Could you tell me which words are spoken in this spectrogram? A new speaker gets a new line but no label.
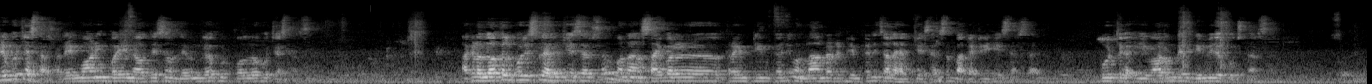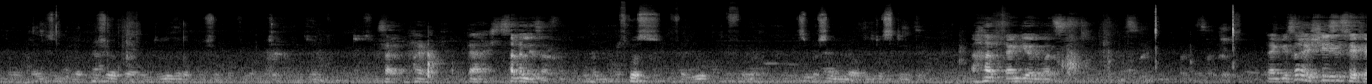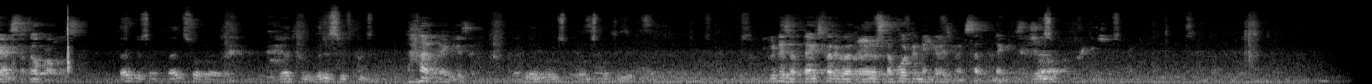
రేపు వచ్చేస్తారు సార్. రేపు మార్నింగ్ బై నా ఉద్దేశం లెవెన్ లోపు ట్వెల్వ్లోకి వచ్చేస్తారు సార్. అక్కడ లోకల్ పోలీసులు హెల్ప్ చేశారు సార్. మన సైబర్ క్రైమ్ టీం కానీ మన లాండ్ ఆర్డర్ టీం కానీ చాలా హెల్ప్ చేశారు సార్. బాగా గట్టిగా చేశారు సార్. పూర్తిగా ఈ వారం రేపు దీని మీద కూర్చున్నారు sir. Sir suddenly sir.
of course, for you, for uh, interesting thing.
Thank you very much sir. Thank you sir she's safe hand sir no problem
Thank you, sir. Thanks for uh, reacting very swiftly, sir.
Thank you, sir.
Thank you. Once, once, once, once, once. Good
day, sir. Thanks for your uh, support and encouragement, sir. Thank you, sir.
Yes, sir.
